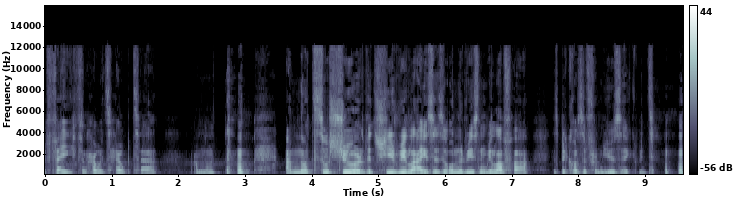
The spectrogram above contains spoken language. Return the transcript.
faith and how it's helped her. I'm not. I'm not so sure that she realizes the only reason we love her is because of her music. We,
